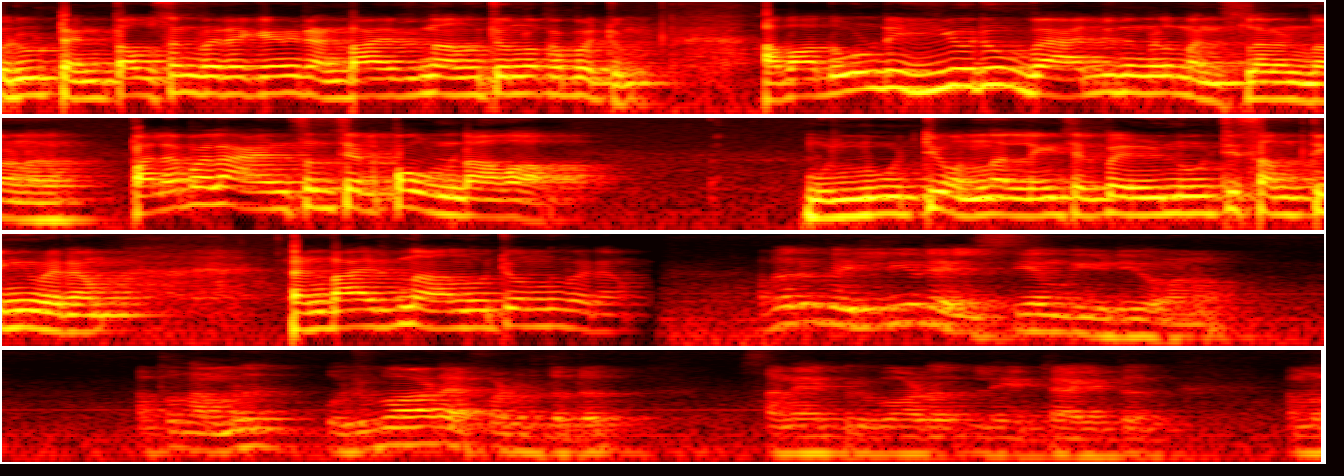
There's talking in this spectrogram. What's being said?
ഒരു ടെൻ തൗസൻഡ് വരെയൊക്കെ രണ്ടായിരത്തി നാനൂറ്റൊന്നൊക്കെ പറ്റും. അപ്പോൾ അതുകൊണ്ട് ഈ ഒരു വാല്യൂ നിങ്ങൾ മനസ്സിലാക്കേണ്ടതാണ്. പല പല ആൻസർ ചിലപ്പോൾ ഉണ്ടാവാം. മുന്നൂറ്റി ഒന്ന് അല്ലെങ്കിൽ ചിലപ്പോൾ എഴുന്നൂറ്റി സംതിങ് വരാം. രണ്ടായിരത്തി നാനൂറ്റി ഒന്ന് വരാം. അതൊരു വലിയൊരു എൽ സി എം വീഡിയോ ആണ്. അപ്പോൾ നമ്മൾ ഒരുപാട് എഫേർട്ട് എടുത്തിട്ട് സമയമൊക്കെ ഒരുപാട് ലേറ്റ് ആയിട്ട് നമ്മൾ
